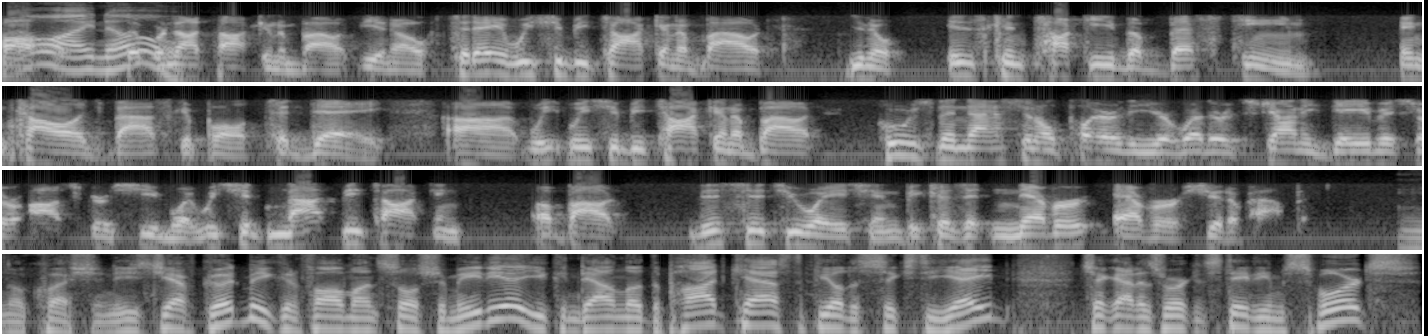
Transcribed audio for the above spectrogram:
Oh, I know. that we're not talking about. You know, today we should be talking about. You know, is Kentucky the best team in college basketball today? Uh, we we should be talking about who's the national player of the year, whether it's Johnny Davis or Oscar Tshiebwe. We should not be talking about this situation because it never ever should have happened. No question. He's Jeff Goodman. You can follow him on social media. You can download the podcast, The Field of 68. Check out his work at Stadium Sports.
